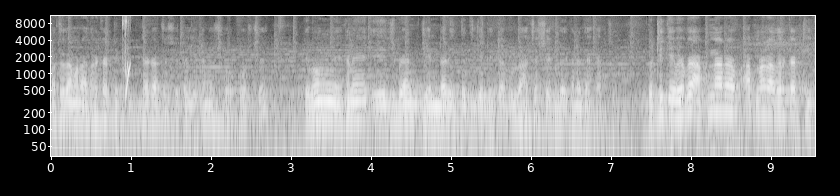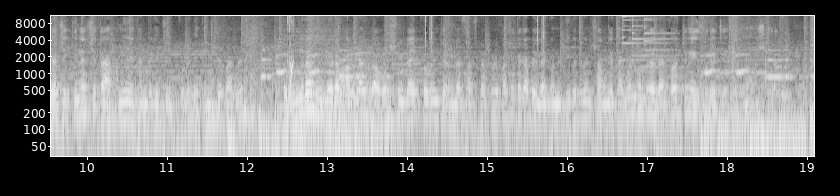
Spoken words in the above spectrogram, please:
অর্থাৎ আমার আধার কার্ডটি ঠিকঠাক আছে, সেটাই এখানে শো করছে। এবং এখানে এজ ব্যান্ড জেন্ডার ইত্যাদি যে ডেটাগুলো আছে, সেগুলো এখানে দেখাচ্ছে। তো ঠিক এভাবে আপনার আপনার আধার কার্ড ঠিক আছে কি না সেটা আপনি এখান থেকে চেক করে দেখে নিতে পারবেন। তো বন্ধুরা, ভিডিওটা ভালো লাগলে অবশ্যই লাইক করবেন চ্যানেলটা সাবস্ক্রাইব করে পাশে থাকা বেল আইকনে টিপে দেবেন। সঙ্গে থাকবেন। বন্ধুরা, দেখা হচ্ছে নেক্সট ভিডিওতে নমস্কার।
